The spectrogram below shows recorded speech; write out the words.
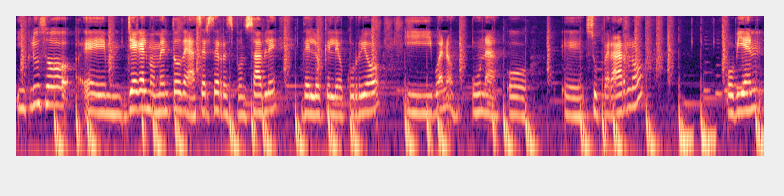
incluso em, llega el momento de hacerse responsable de lo que le ocurrió y bueno, una o eh, superarlo o bien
